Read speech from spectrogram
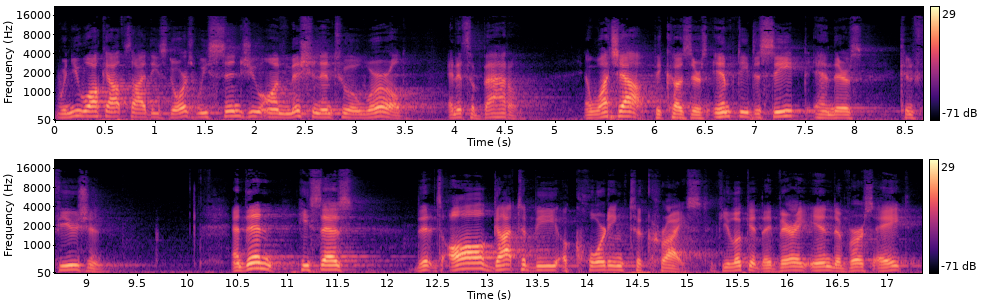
when you walk outside these doors, we send you on mission into a world, and it's a battle. And watch out because there's empty deceit and there's confusion. And then he says that it's all got to be according to Christ. If you look at the very end of verse 8,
